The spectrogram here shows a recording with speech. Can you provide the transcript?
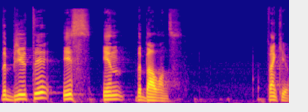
the beauty is in the balance. Thank you.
